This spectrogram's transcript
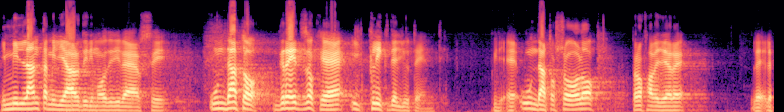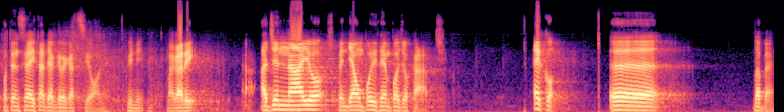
in millanta miliardi di modi diversi un dato grezzo che è il click degli utenti. Quindi è un dato solo, però fa vedere le, le potenzialità di aggregazione. Quindi magari a gennaio spendiamo un po' di tempo a giocarci. Ecco, eh, vabbè.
